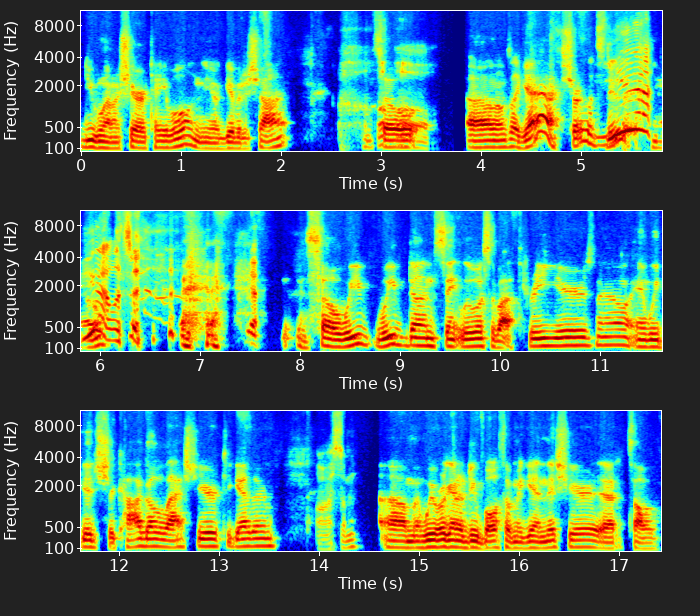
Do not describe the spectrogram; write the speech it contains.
You want to share a table and you know give it a shot?" so um, I was like, yeah, sure, let's do yeah, it. You know? Yeah, let's. yeah. So we we've done St. Louis about three years now, and we did Chicago last year together. Awesome. Um, and we were going to do both of them again this year. That's all,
